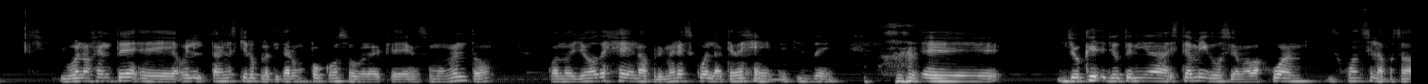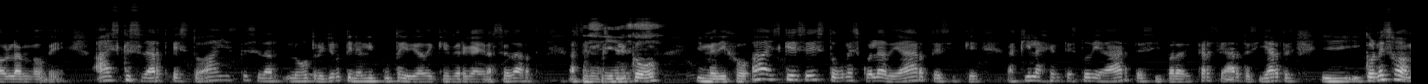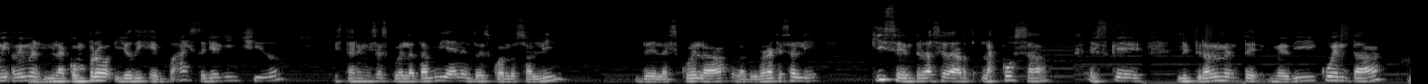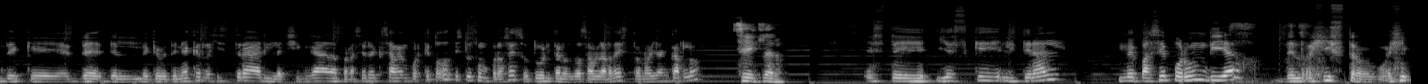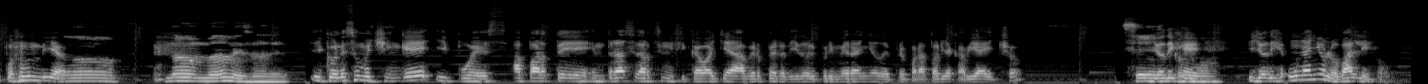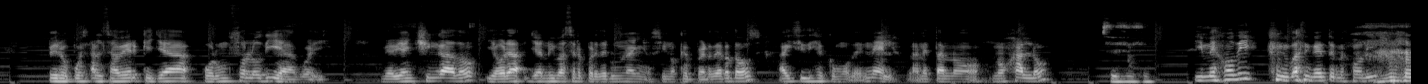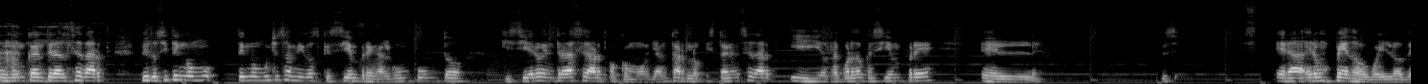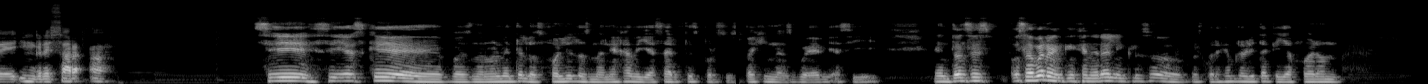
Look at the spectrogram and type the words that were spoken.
Y bueno, gente, eh, hoy también les quiero platicar un poco sobre que en su momento cuando yo dejé la primera escuela que dejé, XD, eh, yo, que, yo tenía, este amigo se llamaba Juan, y Juan se la pasaba hablando de, ah, es que Sedart esto, ay, es que Sedart lo otro, y yo no tenía ni puta idea de qué verga era Sedart, hasta que me explicó y me dijo, ah, es que es esto, una escuela de artes, y que aquí la gente estudia artes, y para dedicarse a artes y artes, y, con eso a mí, a mí me, me, la compró, y yo dije, va, estaría bien chido estar en esa escuela también, entonces cuando salí, de la escuela, la primera que salí, quise entrar a CEDART. La cosa es que literalmente me di cuenta de que, de, que me tenía que registrar y la chingada para hacer el examen, porque todo esto es un proceso. Tú ahorita nos vas a hablar de esto, ¿no, Giancarlo? Sí, claro. Este, y es que literal me pasé por un día del registro, güey, por un día. No, no mames, brother. Y con eso me chingué y pues aparte entrar a CEDART significaba ya haber perdido el primer año de preparatoria que había hecho. Sí. Y yo dije, y yo dije, un año lo vale. Pero pues al saber que ya por un solo día, güey, me habían chingado y ahora ya no iba a ser perder un año, sino que perder dos, ahí sí dije como de Nel, la neta no, no jalo. Sí, sí, sí. Y me jodí, básicamente me jodí. Nunca entré al CEDART, pero sí tengo, tengo muchos amigos que siempre en algún punto quisieron entrar a CEDART o como Giancarlo están en CEDART y os recuerdo que siempre el... Pues, era, era un pedo, güey, lo de ingresar a... Sí, sí, es que pues normalmente los folios los maneja Bellas Artes por sus páginas web y así. Entonces, o sea, bueno, en, en general incluso, pues por ejemplo ahorita que ya fueron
